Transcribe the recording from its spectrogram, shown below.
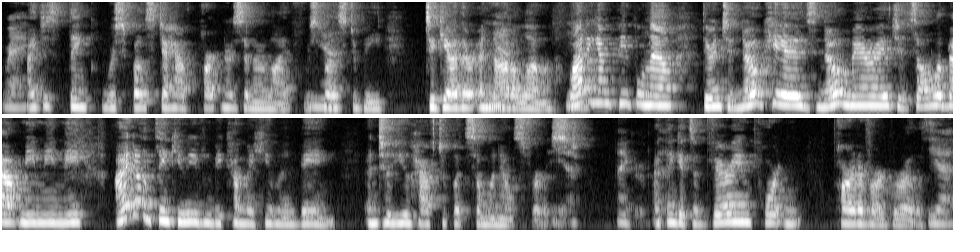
Right. I just think we're supposed to have partners in our life. We're Yeah. supposed to be together and not alone. A lot of young people now, they're into no kids, no marriage. It's all about me, me, me. I don't think you even become a human being until you have to put someone else first. Yeah. I agree. With I think it's a very important part of our growth. Yeah.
